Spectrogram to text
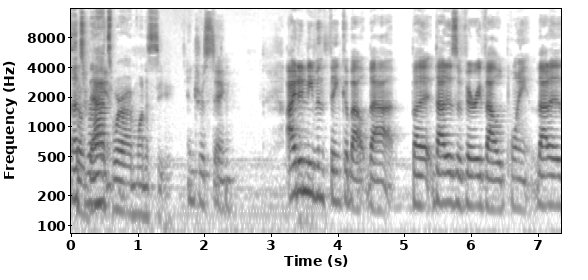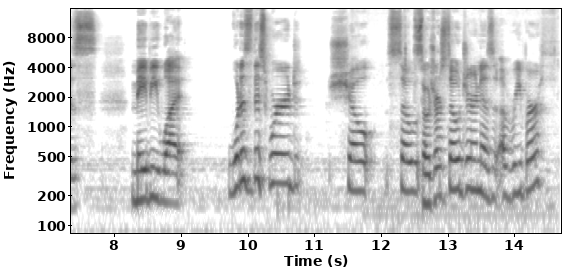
That's so right. That's where I want to see. interesting. I didn't even think about that, but that is a very valid point. That is maybe what what is this word show so Sojourn? sojourn is a rebirth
